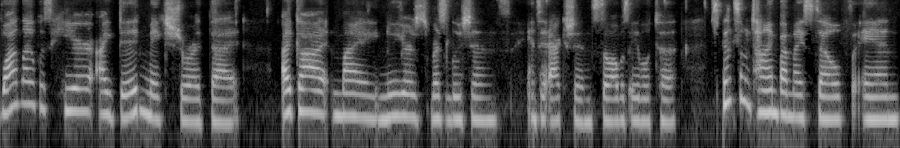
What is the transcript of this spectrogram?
while I was here, I did make sure that I got my New Year's resolutions into action. So I was able to spend some time by myself and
